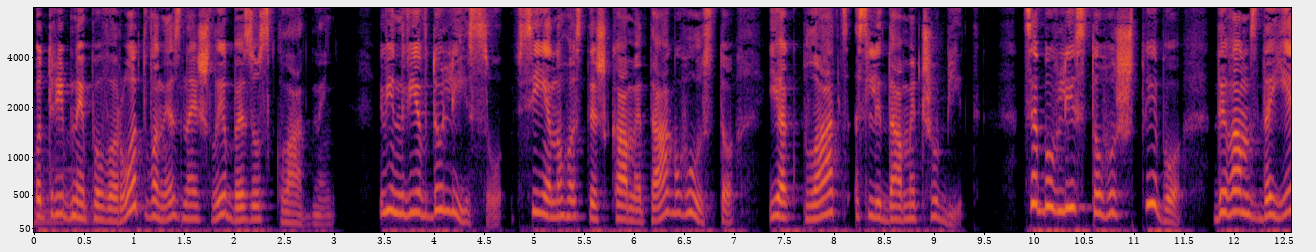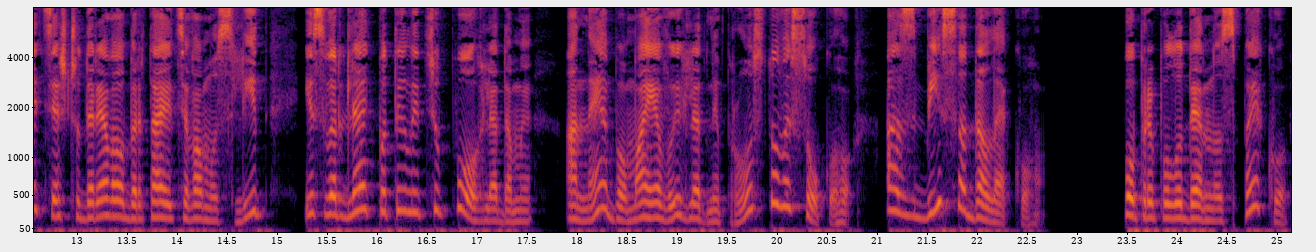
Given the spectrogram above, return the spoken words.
Потрібний поворот вони знайшли без ускладнень. Він вів до лісу, всіяного стежками так густо, як плац слідами чобіт. Це був ліс того штибу, де вам здається, що дерева обертаються вам у слід і свердлять потилицю поглядами, а небо має вигляд не просто високого, а з біса далекого. Попри полуденну спеку,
